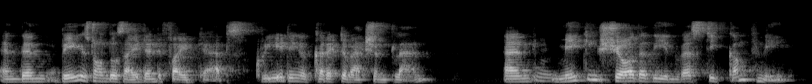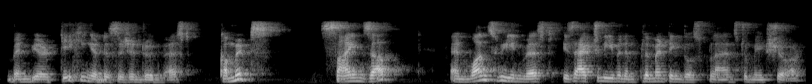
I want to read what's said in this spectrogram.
and then based on those identified gaps, creating a corrective action plan and mm. making sure that the investee company, when we are taking a decision to invest, commits, signs up, and once we invest, is actually even implementing those plans to make sure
